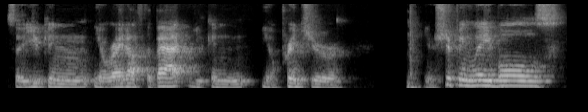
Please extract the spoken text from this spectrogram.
So you can, you know, right off the bat, you can, you know, print your your shipping labels,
